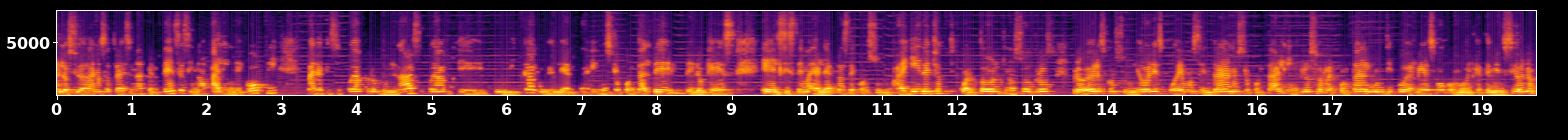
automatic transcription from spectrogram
a los ciudadanos a través de una advertencia, sino al INDECOPI para que se pueda promulgar, se pueda eh, publicar una alerta en nuestro portal de, de, lo que es el sistema de alertas de consumo. Allí, de hecho, todos nosotros, proveedores consumidores, podemos entrar a nuestro portal e incluso reportar algún tipo de riesgo como el que te menciono,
